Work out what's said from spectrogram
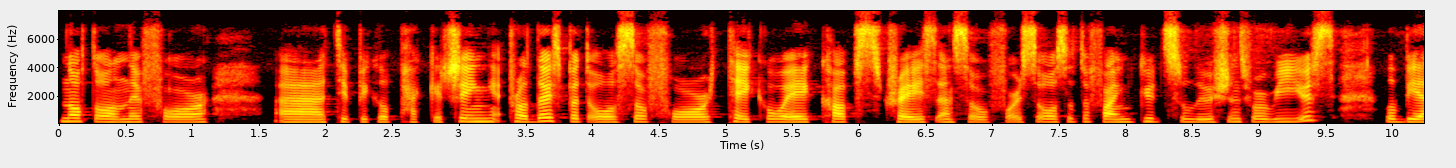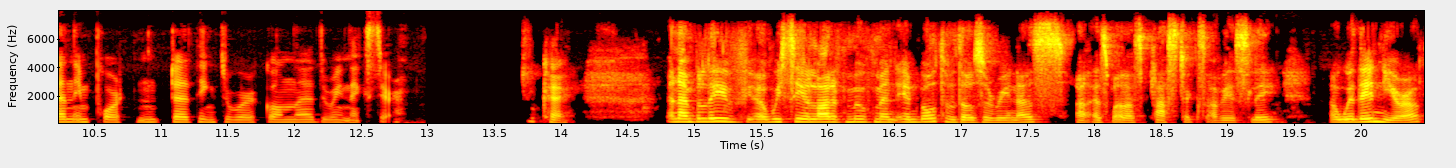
not only for uh, typical packaging products, but also for takeaway cups, trays, and so forth. So, also to find good solutions for reuse will be an important uh, thing to work on uh, during next year. Okay. And I believe uh, we see a lot of movement in both of those arenas, uh, as well as plastics, obviously, uh, within Europe.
